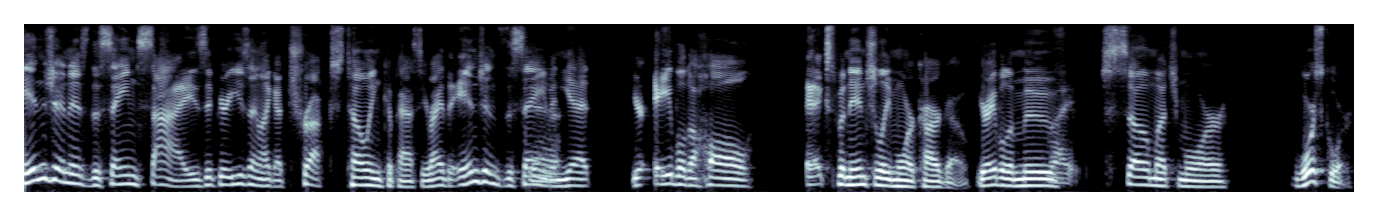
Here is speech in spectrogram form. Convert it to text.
engine is the same size if you're using like a truck's towing capacity right the engine's the same yeah. and yet you're able to haul exponentially more cargo you're able to move right. so much more war score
